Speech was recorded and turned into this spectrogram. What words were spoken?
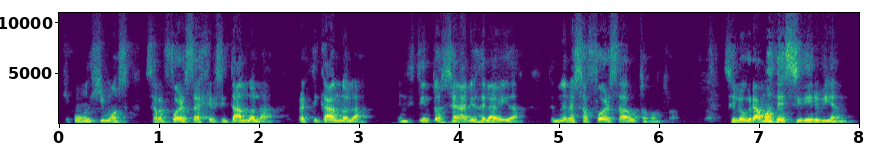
que como dijimos, se refuerza ejercitándola, practicándola en distintos escenarios de la vida, tener esa fuerza de autocontrol. Si logramos decidir bien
